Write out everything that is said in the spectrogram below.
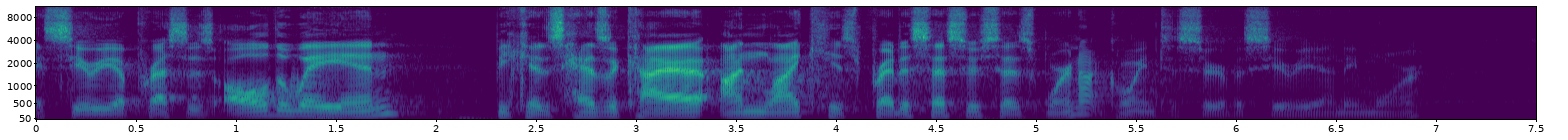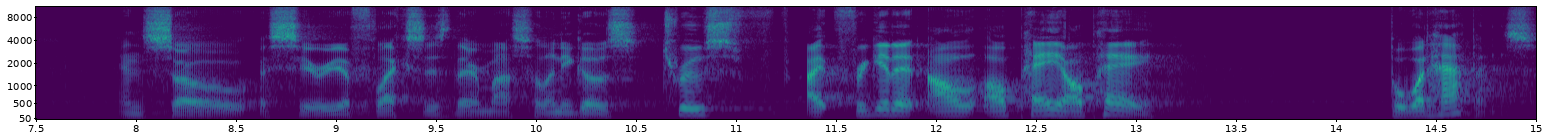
Assyria presses all the way in because Hezekiah, unlike his predecessor, says, We're not going to serve Assyria anymore. And so Assyria flexes their muscle and he goes, Truce, I, forget it, I'll, I'll pay, I'll pay. But what happens?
